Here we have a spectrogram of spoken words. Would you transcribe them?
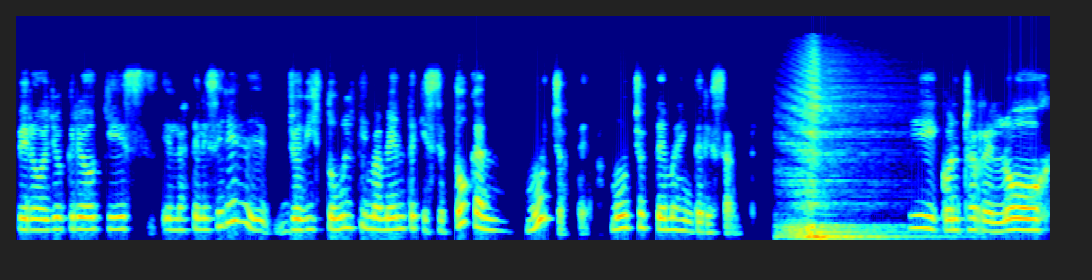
pero yo creo que es en las teleseries, eh, yo he visto últimamente que se tocan muchos temas, muchos temas interesantes. Y contrarreloj,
